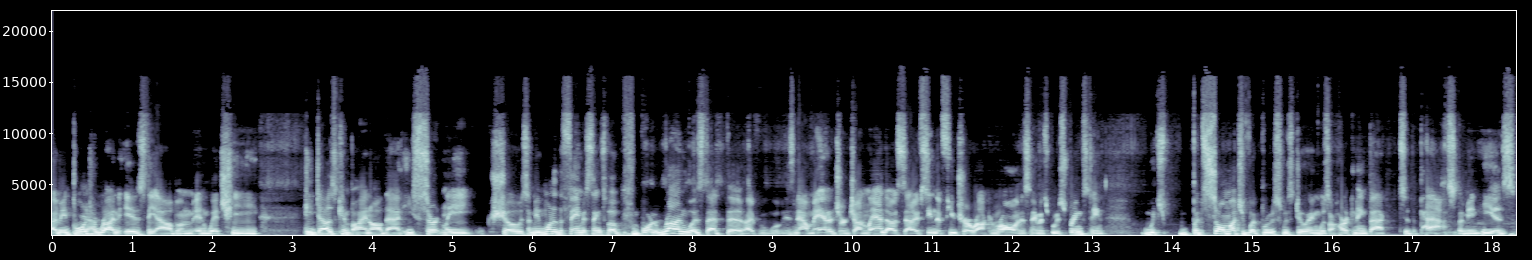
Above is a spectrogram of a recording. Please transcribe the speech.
I mean, Born to Run is the album in which he he does combine all that. He certainly shows. I mean, one of the famous things about Born to Run was that the his now manager Jon Landau said, "I've seen the future of rock and roll," and his name is Bruce Springsteen. Which, but so much of what Bruce was doing was a harkening back to the past. I mean, he is,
